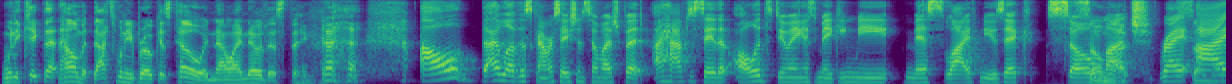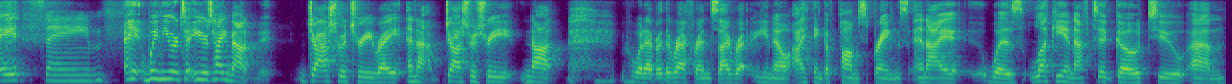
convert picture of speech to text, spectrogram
when he kicked that helmet, that's when he broke his toe, and now I know this thing. I'll I love this conversation so much, but I have to say that all it's doing is making me miss live music so, so much, much, Right? So I much. same. I, when you were t- you were talking about Joshua Tree, right? And uh, Joshua Tree, not whatever the reference. I, re- you know, I think of Palm Springs, and I was lucky enough to go to um,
